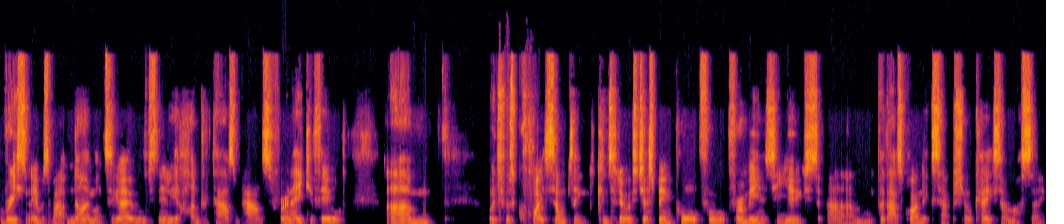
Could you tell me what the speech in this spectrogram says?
recently was about nine months ago, it was nearly a hundred thousand pounds for an acre field um, which was quite something considering it was just being bought for for amenity use. Um, but that's quite an exceptional case, I must say.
